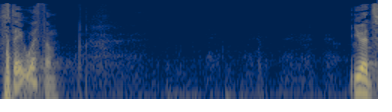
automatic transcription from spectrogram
Stay with him. You had.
